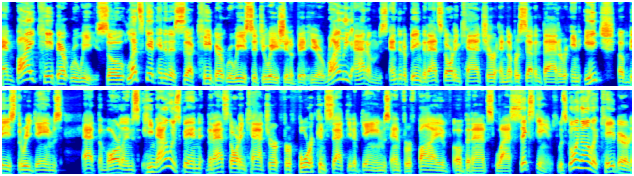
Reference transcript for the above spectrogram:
and by Keibert Ruiz. So let's get into this uh, Keibert Ruiz situation a bit here. Riley Adams ended up being the Nats starting catcher and number seven batter in each of these three games at the Marlins. He now has been the Nats starting catcher for four consecutive games and for five of the Nats' last six games. What's going on with Keibert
